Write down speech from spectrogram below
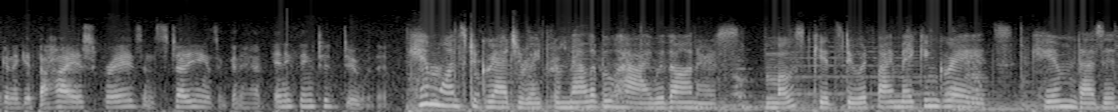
going to get the highest grades, and studying isn't going to have anything to do with it. Kim wants to graduate from Malibu High with honors. Most kids do it by making grades. Kim does it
